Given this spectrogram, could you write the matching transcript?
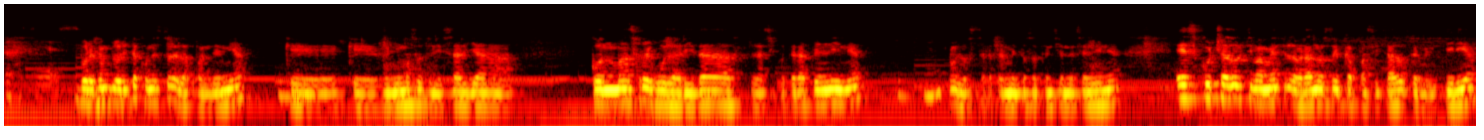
Así es. Por ejemplo, ahorita con esto de la pandemia, que, que venimos a utilizar ya con más regularidad la psicoterapia en línea, los tratamientos o atenciones en línea, he escuchado últimamente, la verdad no estoy capacitado, te mentiría,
